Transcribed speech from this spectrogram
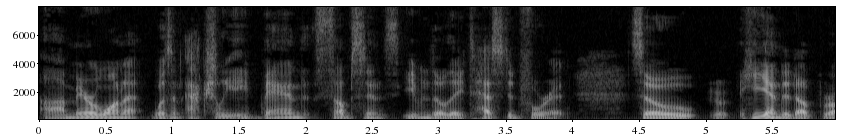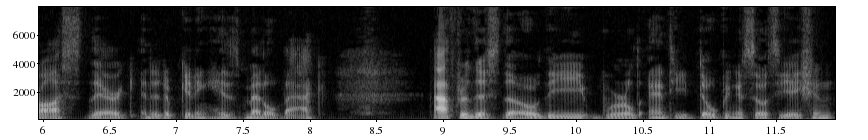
uh, marijuana wasn't actually a banned substance, even though they tested for it. So he ended up, Ross there, ended up getting his medal back. After this, though, the World Anti Doping Association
